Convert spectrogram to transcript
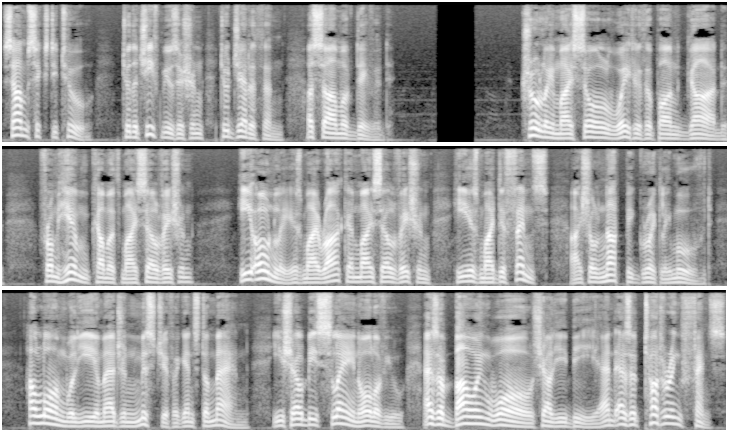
Psalm 62 To the chief musician, to Jeduthun, a psalm of David. Truly my soul waiteth upon God. From him cometh my salvation. He only is my rock and my salvation. He is my defence. I shall not be greatly moved. How long will ye imagine mischief against a man? Ye shall be slain all of you. As a bowing wall shall ye be, and as a tottering fence.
